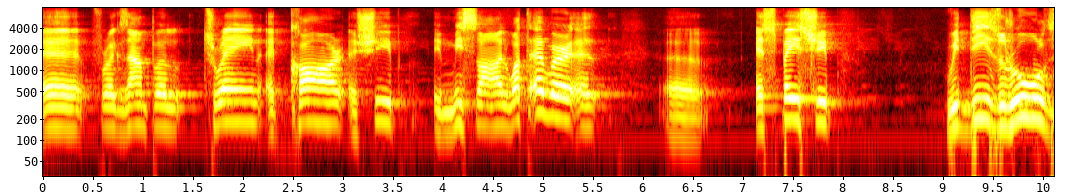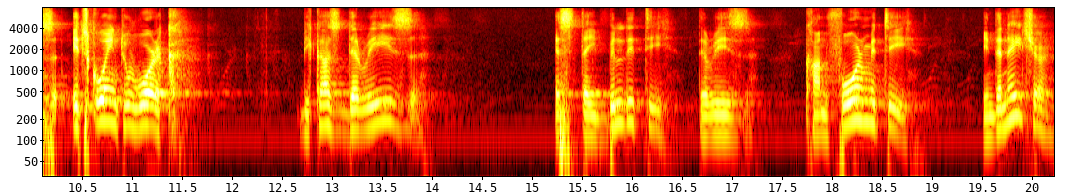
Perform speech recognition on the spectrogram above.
a, for example, train, a car, a ship, a missile, whatever, a, a, a spaceship, with these rules, it's going to work because there is a stability, there is conformity in the nature.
